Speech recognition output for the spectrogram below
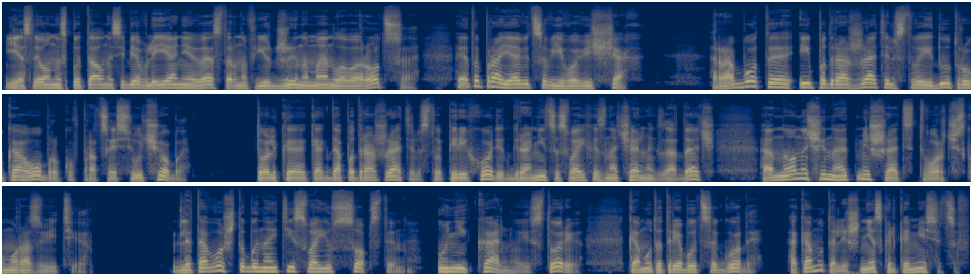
Если он испытал на себе влияние вестернов Юджина Менлова Ротса, это проявится в его вещах. Работа и подражательство идут рука об руку в процессе учебы. Только когда подражательство переходит границы своих изначальных задач, оно начинает мешать творческому развитию. Для того, чтобы найти свою собственную, уникальную историю, кому-то требуются годы, а кому-то лишь несколько месяцев.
